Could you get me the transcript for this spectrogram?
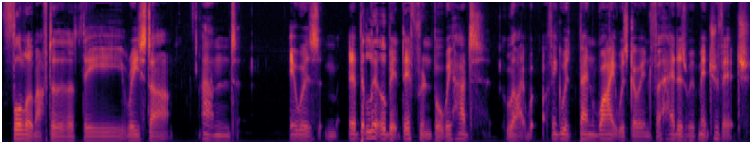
Fulham after the, the restart, and it was a little bit different. But we had like I think it was Ben White was going for headers with Mitrovic,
